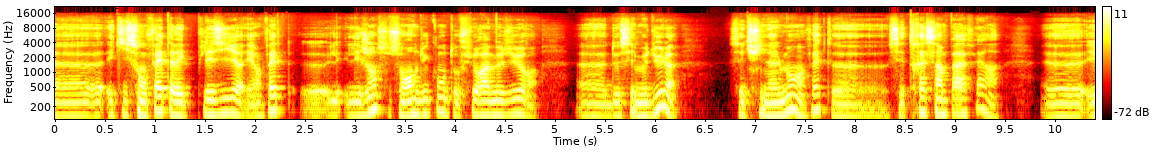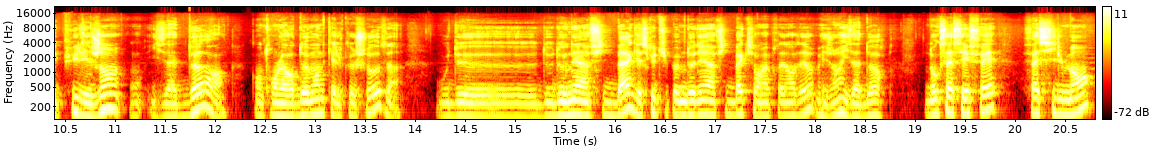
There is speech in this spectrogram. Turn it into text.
Euh, et qui sont faites avec plaisir. Et en fait, les gens se sont rendus compte au fur et à mesure de ces modules c'est que finalement, en fait, euh, c'est très sympa à faire. Euh, et puis les gens, ils adorent quand on leur demande quelque chose ou de, de donner un feedback. Est-ce que tu peux me donner un feedback sur ma présentation? Les gens, ils adorent. Donc ça s'est fait facilement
